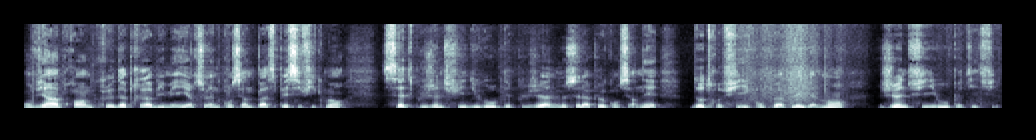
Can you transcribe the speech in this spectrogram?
on vient apprendre que d'après Rabbi Meir, cela ne concerne pas spécifiquement cette plus jeune fille du groupe des plus jeunes, mais cela peut concerner d'autres filles qu'on peut appeler également jeunes filles ou petites filles.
